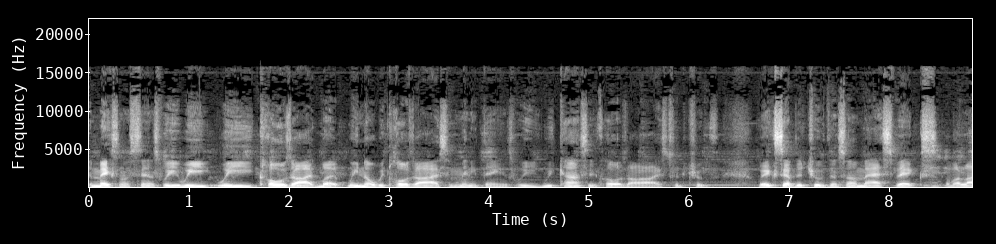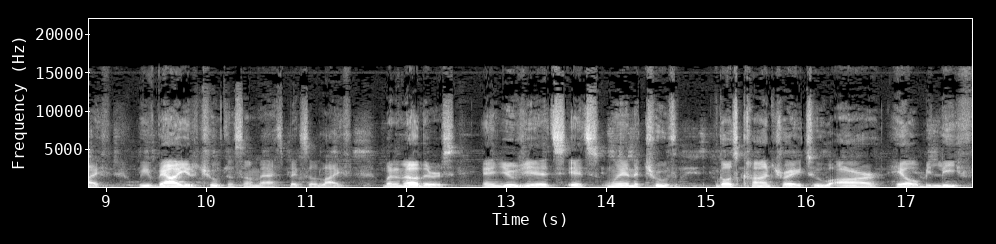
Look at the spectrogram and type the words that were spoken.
it makes no sense. We we we close our eyes, but we know we close our eyes to many things. We we constantly close our eyes to the truth. We accept the truth in some aspects of our life. We value the truth in some aspects of life, but in others, and usually it's it's when the truth goes contrary to our held belief,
